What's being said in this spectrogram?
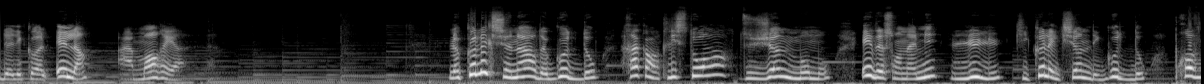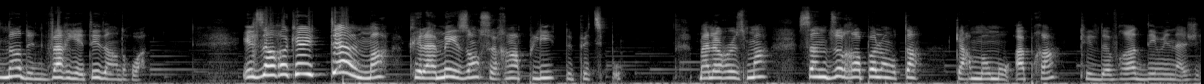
de l'école Élan à Montréal. Le collectionneur de gouttes d'eau raconte l'histoire du jeune Momo et de son ami Lulu qui collectionne des gouttes d'eau provenant d'une variété d'endroits. Ils en recueillent tellement que la maison se remplit de petits pots. Malheureusement, ça ne durera pas longtemps car Momo apprend qu'il devra déménager.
